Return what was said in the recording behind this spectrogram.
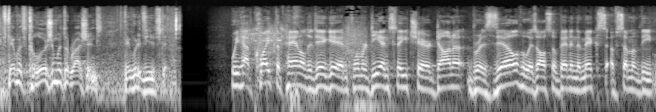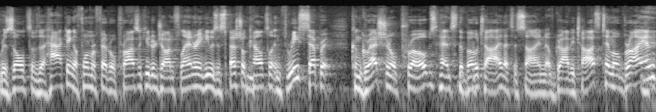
If there was collusion with the Russians, they would have used it. We have quite the panel to dig in. Former DNC Chair Donna Brazile, who has also been in the mix of some of the results of the hacking, a former federal prosecutor, John Flannery. He was a special counsel in three separate congressional probes, hence the bow tie. That's a sign of gravitas. Tim O'Brien,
